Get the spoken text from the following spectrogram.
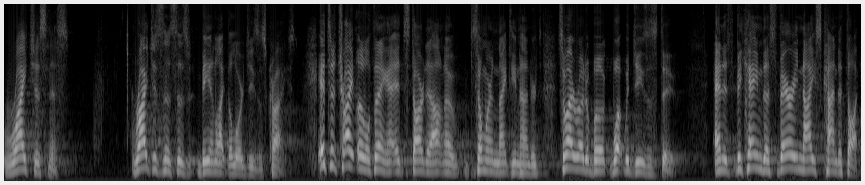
righteousness? Righteousness is being like the Lord Jesus Christ. It's a trite little thing. It started, I don't know, somewhere in the 1900s. Somebody wrote a book, What Would Jesus Do? And it became this very nice kind of thought.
